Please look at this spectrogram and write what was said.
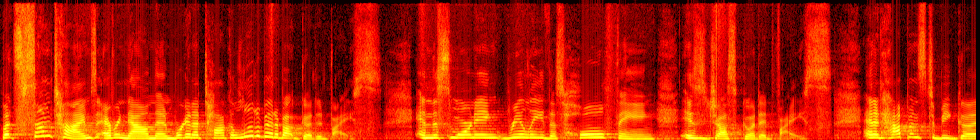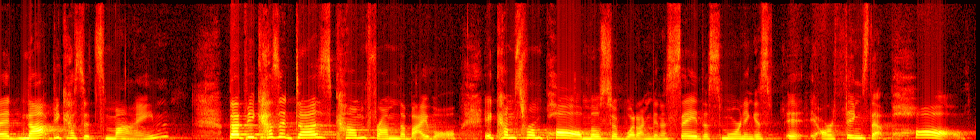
But sometimes, every now and then, we're going to talk a little bit about good advice. And this morning, really, this whole thing is just good advice. And it happens to be good not because it's mine, but because it does come from the Bible. It comes from Paul. Most of what I'm going to say this morning is, are things that Paul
